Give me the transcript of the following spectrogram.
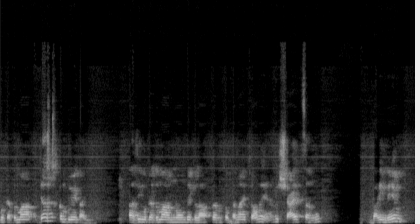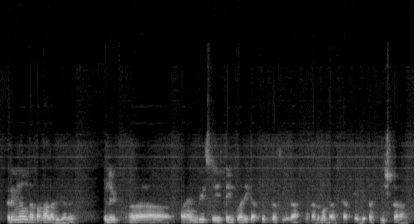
ਮੁਕੱਦਮਾ ਜਸਟ ਕੰਪਲੀਟ ਆਈ ਹੈ। ਅਸੀਂ ਮੁਕੱਦਮਾ ਅਨਨੋਨ ਦੇ ਖਿਲਾਫ ਕਰਨ ਤੋਂ ਪਹਿਲਾਂ ਇਹ ਚਾਹੁੰਦੇ ਹਾਂ ਵੀ ਸ਼ਾਇਦ ਸਾਨੂੰ ਬਾਈ ਨੇਮ ਕ੍ਰਿਮੀਨਲ ਦਾ ਪਤਾ ਲੱਗ ਜਾਵੇ। ਲਈ ਪ੍ਰਾਇਮਰੀ ਸਟੇਜ ਤੇ ਇਨਕੁਆਇਰੀ ਕਰਕੇ ਫਿਰ ਅਸੀਂ ਇਹਦਾ ਮੁਕੱਦਮਾ ਦਰਜ ਕਰਕੇ ਅੱਗੇ ਤਫਤੀਸ਼ ਕਰਾਂਗੇ।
